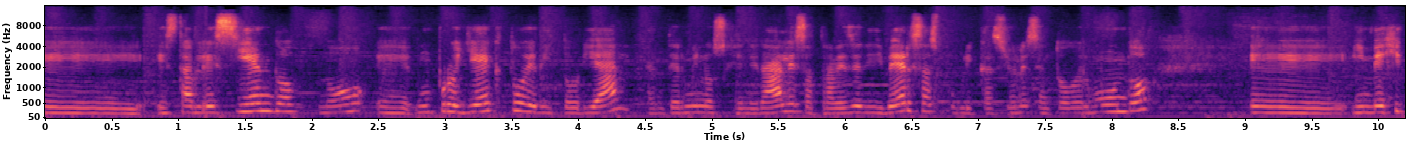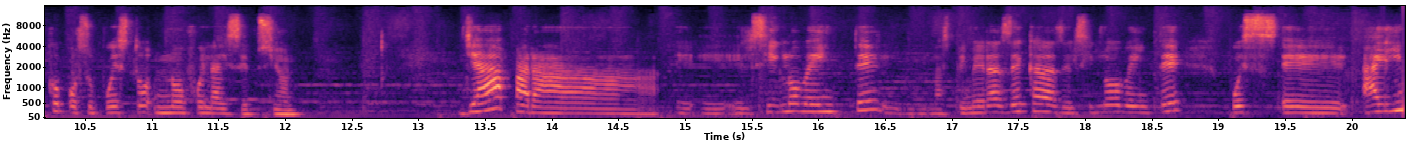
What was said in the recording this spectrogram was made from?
eh, estableciendo. Eh, un proyecto editorial en términos generales a través de diversas publicaciones en todo el mundo eh, y México por supuesto no fue la excepción. Ya para el siglo XX, las primeras décadas del siglo XX, pues hay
